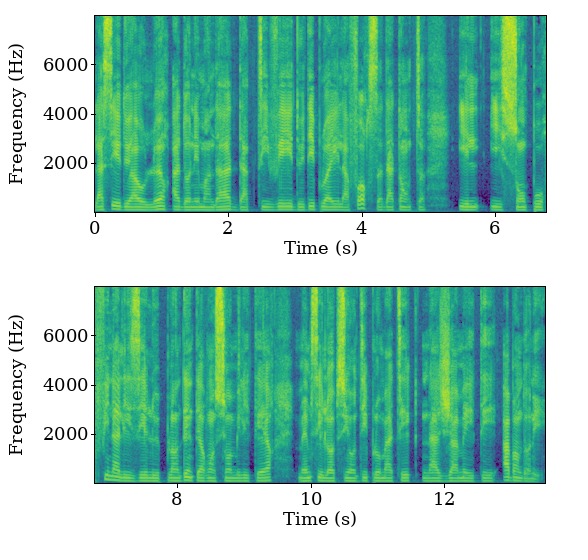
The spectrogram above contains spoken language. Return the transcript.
La CEDEAO leur a donné mandat d'activer et de déployer la force d'attente. Ils y sont pour finaliser le plan d'intervention militaire, même si l'option diplomatique n'a jamais été abandonnée.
